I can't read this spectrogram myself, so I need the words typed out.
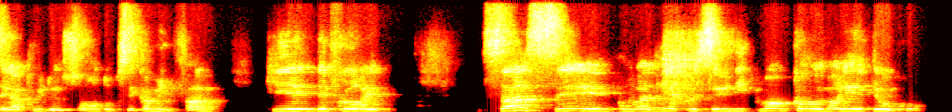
elle a plus de sang, donc c'est comme une femme qui est déflorée. Ça, c'est, on va dire que c'est uniquement quand le mari était au courant.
